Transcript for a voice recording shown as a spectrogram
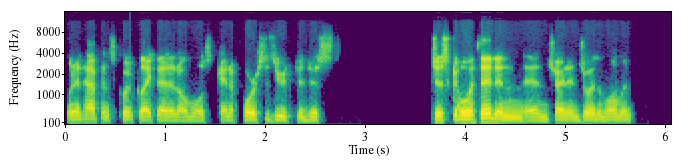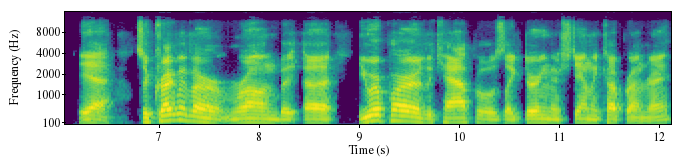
when it happens quick like that, it almost kind of forces you to just just go with it and and try to enjoy the moment. Yeah. So correct me if I'm wrong, but uh, you were part of the Capitals like during their Stanley Cup run, right?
